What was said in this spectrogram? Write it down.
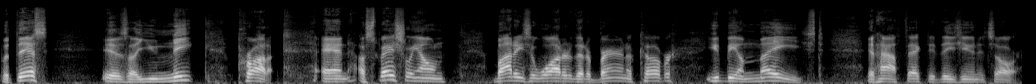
But this is a unique product, and especially on bodies of water that are barren of cover, you'd be amazed at how effective these units are.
